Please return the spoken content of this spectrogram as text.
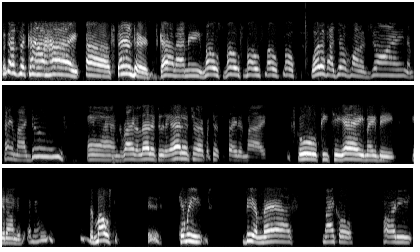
but that's a kind of high uh, standard, Scott. I mean, most, most, most, most, most. What if I just want to join and pay my dues and write a letter to the editor, participate in my school PTA, maybe get on this? I mean, the most, can we be a mass, Michael, party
